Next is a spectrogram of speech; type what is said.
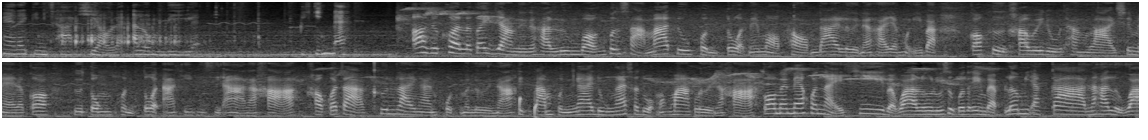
แม่ได้กินชาเขียวและอารมณ์ดีแล้วไปกินไหม อ้าทุกคนแล้วก็อีกอย่างหนึ่งนะคะ ลืมบอกทุกคนสามารถดูผลตรวจในหมอพร้อมได้เลยนะคะ อย่างของอีบะก็คือเข้าไปดูทางไลน์ใช่ไหมแล้วก็ดูตรงผลตรวจ RT-PCR นะคะ เขาก็จะขึ้นรายงานผลมาเลยนะ ติดตามผลง่ายดูง่ายสะดวกมากๆเลยนะคะ ก็แม่ๆคนไหนที่แบบว่าเออรู้สึกว่าตัวเองแบบเริ่มมีอาการนะคะ หรือว่า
